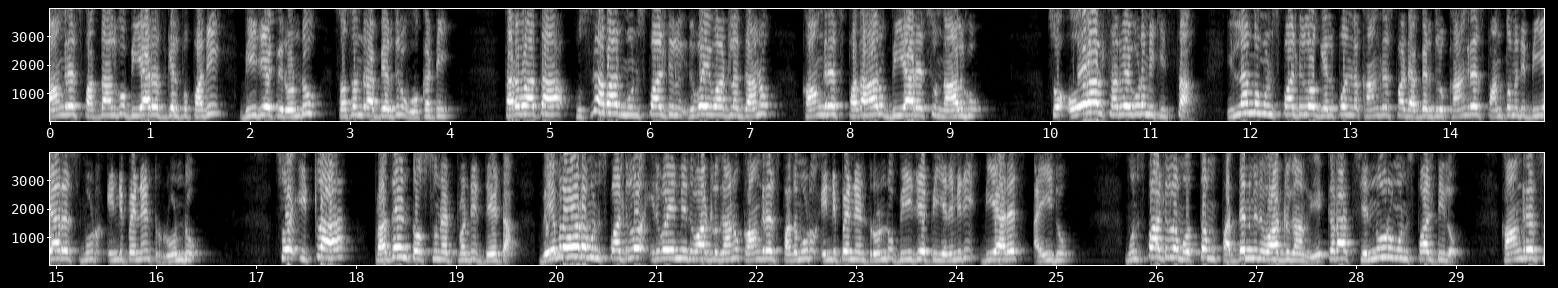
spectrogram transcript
కాంగ్రెస్ పద్నాలుగు బీఆర్ఎస్ గెలుపు పది బీజేపీ రెండు స్వతంత్ర అభ్యర్థులు ఒకటి. తర్వాత హుస్నాబాద్ మున్సిపాలిటీలు ఇరవై వార్డులకు గాను కాంగ్రెస్ పదహారు బీఆర్ఎస్ నాలుగు. సో ఓవరాల్ సర్వే కూడా మీకు ఇస్తా. ఇల్లందు మున్సిపాలిటీలో గెలుపొందిన కాంగ్రెస్ పార్టీ అభ్యర్థులు కాంగ్రెస్ పంతొమ్మిది బీఆర్ఎస్ మూడు ఇండిపెండెంట్ రెండు. సో ఇట్లా ప్రజెంట్ వస్తున్నటువంటి డేటా. వేములవాడ మున్సిపాలిటీలో ఇరవై ఎనిమిది వార్డులు గాను కాంగ్రెస్ పదమూడు ఇండిపెండెంట్ రెండు బీజేపీ ఎనిమిది బీఆర్ఎస్ ఐదు. మున్సిపాలిటీలో మొత్తం పద్దెనిమిది వార్డులు గాను ఇక్కడ చెన్నూరు మున్సిపాలిటీలో కాంగ్రెస్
